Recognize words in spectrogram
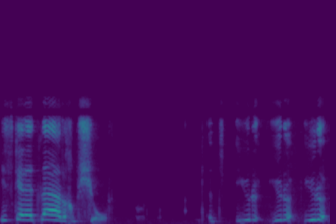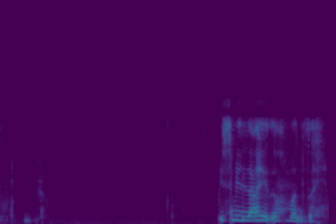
İskeletler kapışıyor. Yürü yürü yürü. Bismillahirrahmanirrahim.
